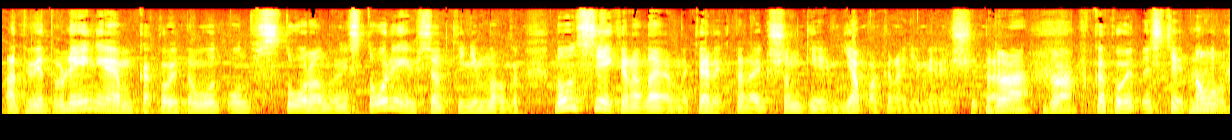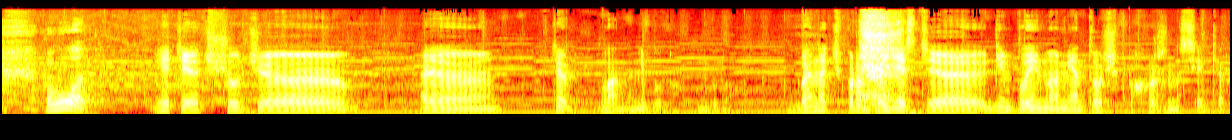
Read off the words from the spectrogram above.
ответвлением какой-то вот он в сторону истории все-таки немного. Но он Секера, наверное, character action game, я по крайней мере считаю. Да, да. В какой-то степени. Ну, вот. Я тебе чуть-чуть... Э, э, хотя, ладно, не буду. В Байонете просто есть э, геймплейные моменты, очень похожи на Секера.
